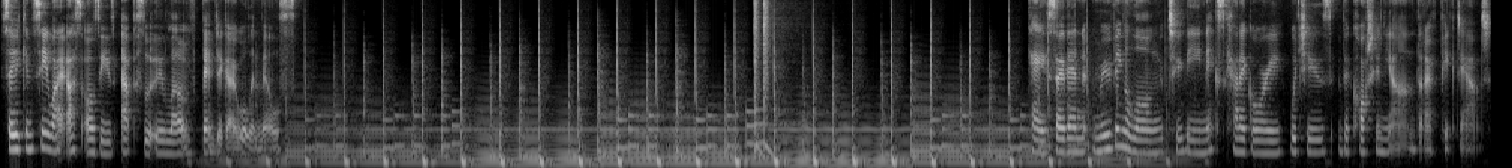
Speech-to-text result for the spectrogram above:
So you can see why us Aussies absolutely love Bendigo Woollen Mills. Okay, so then moving along to the next category, which is the cotton yarn that I've picked out.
